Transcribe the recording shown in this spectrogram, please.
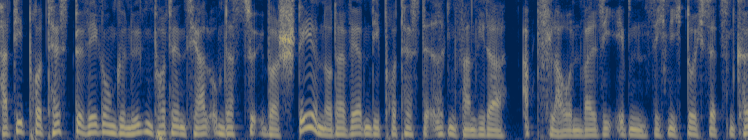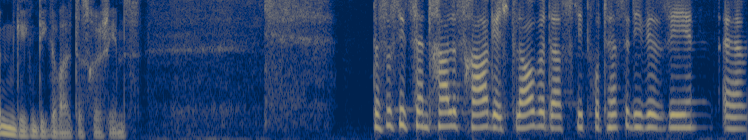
Hat die Protestbewegung genügend Potenzial, um das zu überstehen, oder werden die Proteste irgendwann wieder abflauen, weil sie eben sich nicht durchsetzen können gegen die Gewalt des Regimes? Das ist die zentrale Frage. Ich glaube, dass die Proteste, die wir sehen, ähm,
